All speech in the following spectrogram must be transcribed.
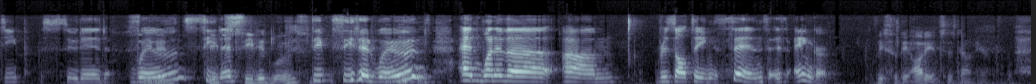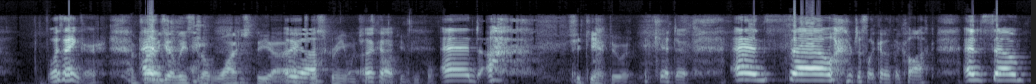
deep suited wounds, seated, Seated wounds. deep seated wounds, and one of the um, resulting sins is anger. Lisa, the audience is down here. Was anger. I'm trying And- to get Lisa to watch the uh, Oh, yeah. actual screen when she's Okay. talking to people. And. Uh, She can't do it. I can't do it. And so I'm just looking at the clock. And so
